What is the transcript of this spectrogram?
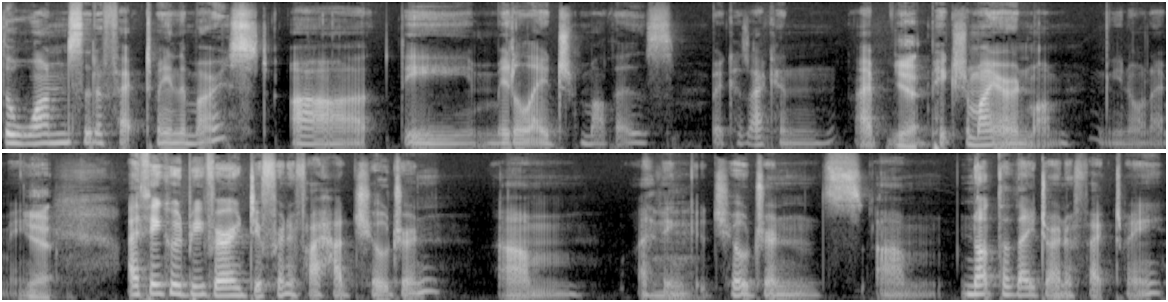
The ones that affect me the most are the middle-aged mothers because I can I Yeah. picture my own mum. You know what I mean? yeah, I think it would be very different if I had children. Um, I Mm. think children's um, not that they don't affect me,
